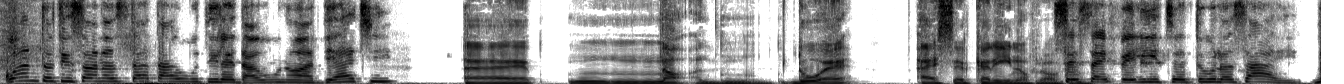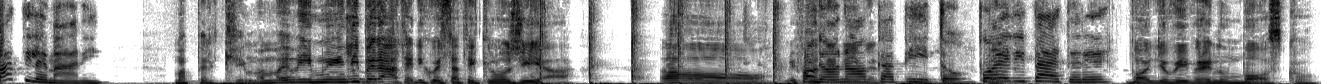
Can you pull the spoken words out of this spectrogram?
Quanto ti sono stata utile da 1 a 10? Eh, mm, no, mm, due a essere carino proprio. Se sei felice tu lo sai. Batti le mani. Ma perché? Ma, ma- mi liberate di questa tecnologia? Oh, mi fate non ho vivere. capito. Puoi Vo- ripetere? Voglio vivere in un bosco,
